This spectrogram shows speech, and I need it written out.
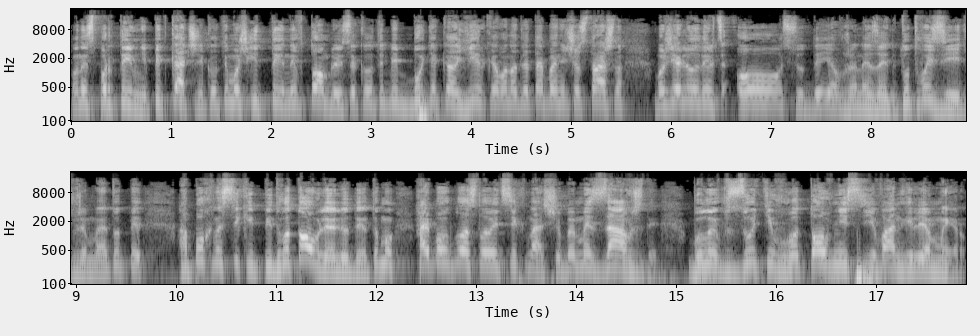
вони спортивні, підкачені, коли ти можеш іти, не втомлюєшся, коли тобі будь-яка гірка, вона для тебе нічого страшного. Бо ж я люди дивляться, о, сюди я вже не зайду. Тут везіть вже мене, тут під. А Бог настільки підготовлює людину. Тому хай Бог благословить всіх нас, щоб ми завжди були взуті в готовність Євангелія миру.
